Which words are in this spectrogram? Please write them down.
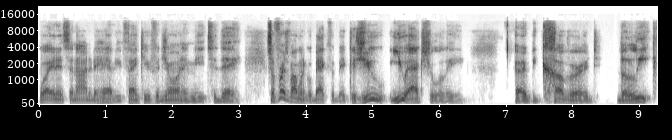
Well, and it's an honor to have you. Thank you for joining me today. So, first of all, I want to go back for a bit because you you actually uh, covered the leak,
